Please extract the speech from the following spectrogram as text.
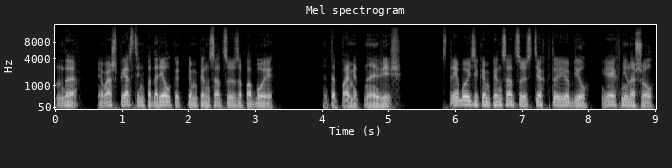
«Да. И ваш перстень подарил как компенсацию за побои». «Это памятная вещь. Стребуете компенсацию с тех, кто ее бил. Я их не нашел.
